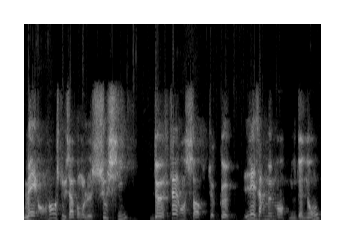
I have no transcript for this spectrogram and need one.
Mais en revanche, nous avons le souci de faire en sorte que les armements que nous donnons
